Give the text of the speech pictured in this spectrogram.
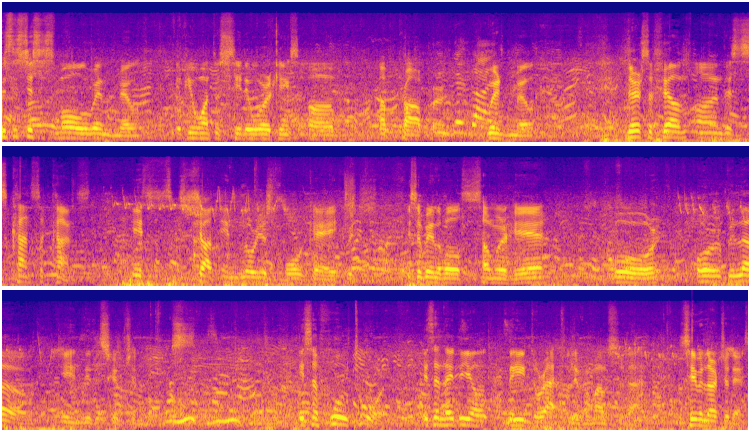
This is just a small windmill if you want to see the workings of a proper windmill. There's a film on this Zaanse Schans. It's shot in glorious 4K which is available somewhere here or or below in the description box. It's a full tour. It's an ideal day tour actually from Amsterdam, similar to this.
